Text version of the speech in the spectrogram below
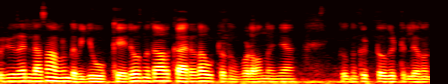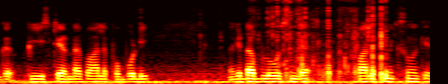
ഒരു ഇതെല്ലാ സാധനങ്ങളുണ്ട്. ഇപ്പോൾ യു കെയിൽ വന്നിട്ട് ആൾക്കാരുടെ ഡൗട്ടാണ് ഇവിടെ വന്നു കഴിഞ്ഞാൽ ഇതൊന്നും കിട്ടുമോ കിട്ടില്ല എന്നൊക്കെ പീസ്റ്റേണ്ട പാലപ്പം പൊടി എന്നൊക്കെ ഡബ്ല്യു ഓസിന്റെ പാലപ്പം മിക്സ് നോക്കി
